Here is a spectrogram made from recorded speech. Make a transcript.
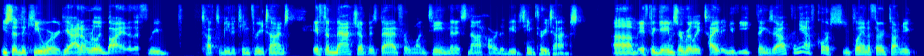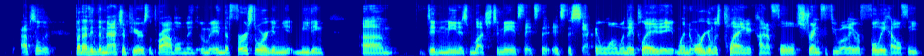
You said the key word. Yeah, I don't really buy into the three tough to beat a team three times. If the matchup is bad for one team, then it's not hard to beat a team three times. Um, if the games are really tight and you eke things out, then yeah, of course, you play in a third time. You absolutely. But I think the matchup here is the problem. In, in the first Oregon meeting, um, didn't mean as much to me. It's the, it's the it's the second one when they played when Oregon was playing at kind of full strength, if you will. They were fully healthy.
